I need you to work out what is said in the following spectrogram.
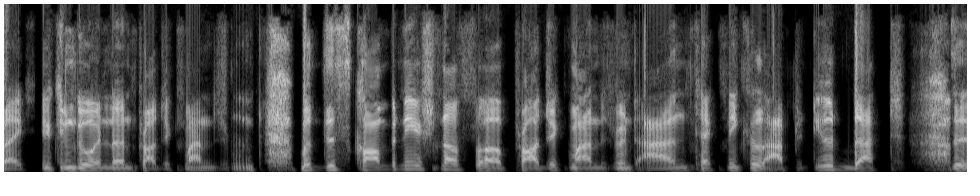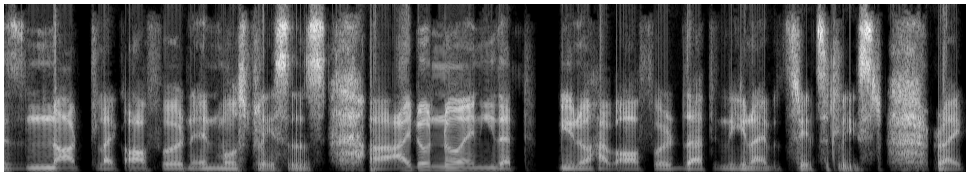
right? You can go and learn project management. But this combination of uh, project management and technical aptitude that is not like offered in most places. Uh, i don't know any that you know have offered that in the united states at least right?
